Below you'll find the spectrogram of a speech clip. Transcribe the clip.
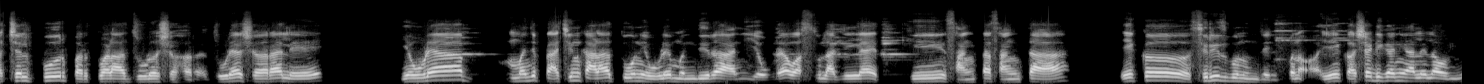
अचलपूर परतवाडा जुळ शहर. जुळ्या शहराले एवढ्या म्हणजे प्राचीन काळातून एवढे मंदिर आणि एवढ्या वास्तू लागलेल्या आहेत की सांगता सांगता एक सिरीज बनून जाईल. पण एक अशा ठिकाणी आलेला आहो मी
